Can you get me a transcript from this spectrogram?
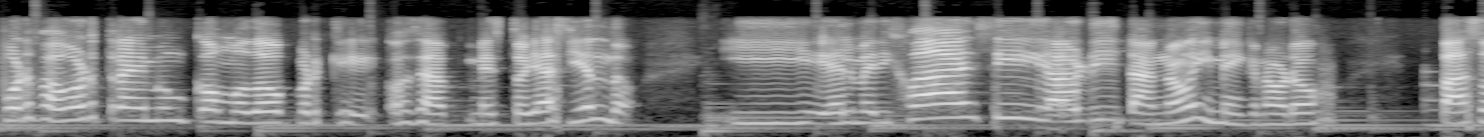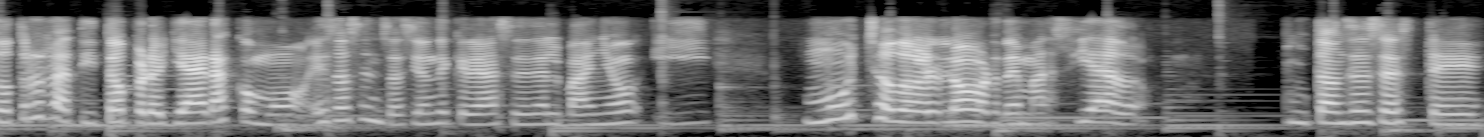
por favor tráeme un cómodo porque, o sea, me estoy haciendo. Y él me dijo, ah, sí, ahorita, ¿no? Y me ignoró. Pasó otro ratito, pero ya era como esa sensación de querer hacer el baño y mucho dolor, demasiado. Entonces, este,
